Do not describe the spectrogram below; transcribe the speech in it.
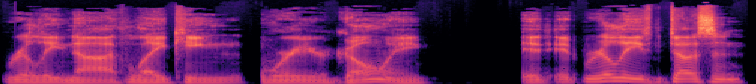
really not liking where you're going, it, it really doesn't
